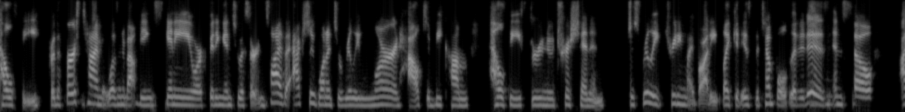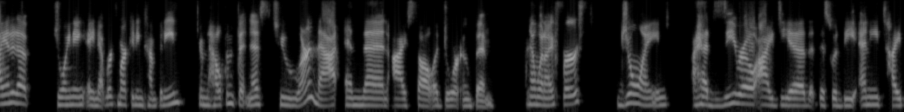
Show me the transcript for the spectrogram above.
healthy. For the first time, it wasn't about being skinny or fitting into a certain size. I actually wanted to really learn how to become healthy through nutrition and just really treating my body like it is the temple that it is. Mm-hmm. And so I ended up joining a network marketing company in health and fitness to learn that. And then I saw a door open. Now, when I first joined, I had zero idea that this would be any type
